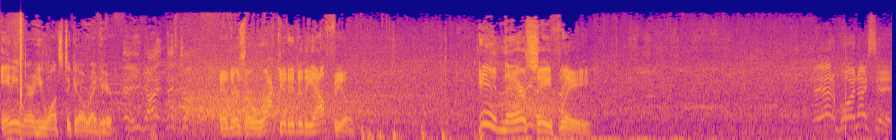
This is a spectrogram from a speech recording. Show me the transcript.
anywhere he wants to go right here. Hey, you got it. Nice job. And there's a rocket into the outfield. In there safely. Hey, boy, nice hit.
